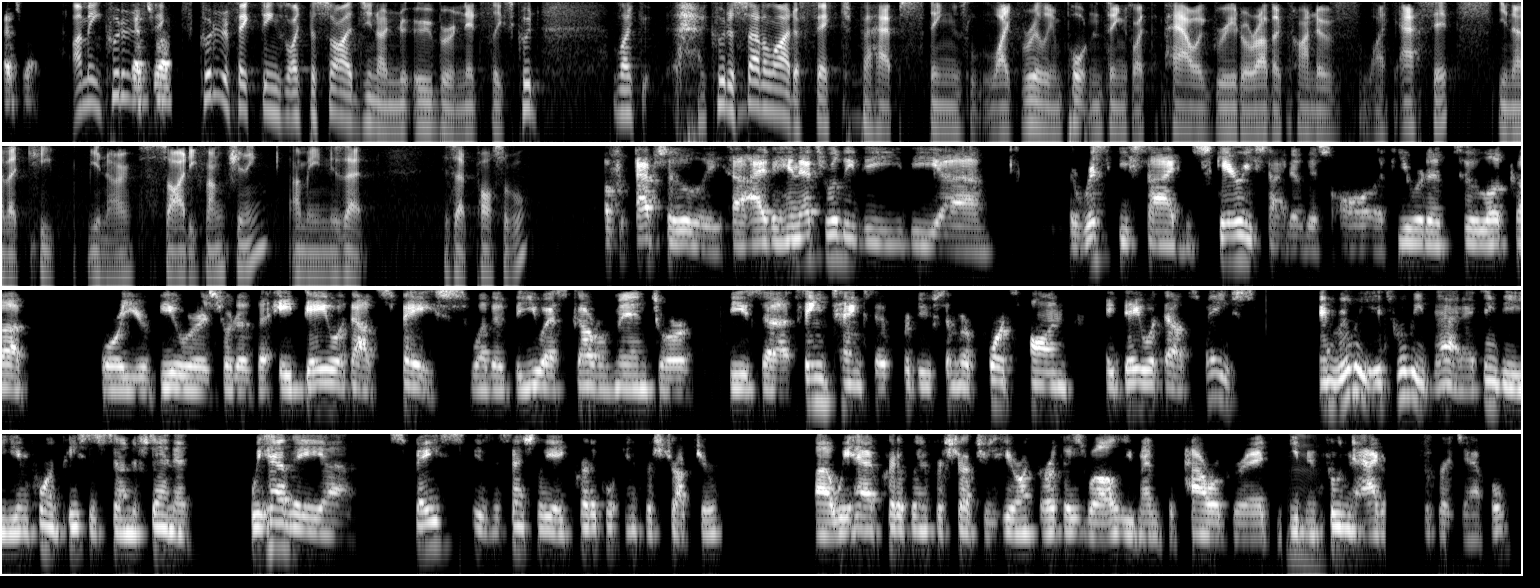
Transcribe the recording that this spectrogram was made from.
That's right. I mean, could it That's affect right. could it affect things like besides you know Uber and Netflix? Could like could a satellite affect perhaps things like really important things like the power grid or other kind of like assets you know that keep you know society functioning? I mean, is that is that possible? Absolutely, uh, I and that's really the the uh, the risky side and scary side of this all. If you were to, to look up for your viewers, sort of a day without space, whether the U.S. government or these uh, think tanks that produce some reports on a day without space, and really, it's really that. I think the important piece is to understand that we have a uh, space is essentially a critical infrastructure. Uh, we have critical infrastructures here on Earth as well. You mentioned the power grid, even food and agriculture, for example.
